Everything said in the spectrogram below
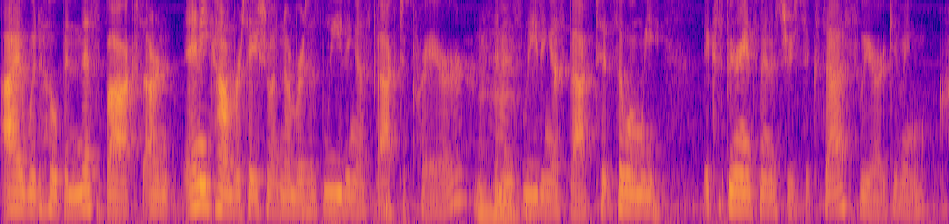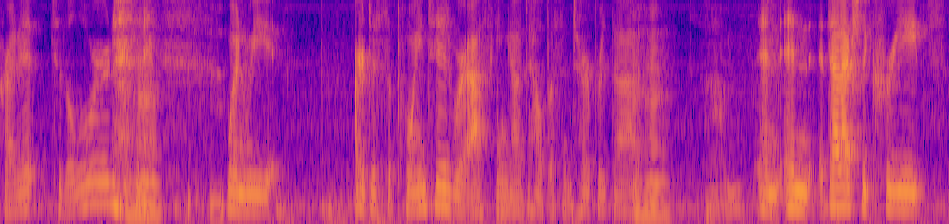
i would hope in this box our any conversation about numbers is leading us back to prayer and is mm-hmm. leading us back to so when we experience ministry success we are giving credit to the lord. Mm-hmm. When we are disappointed we're asking god to help us interpret that. Mm-hmm. Um, and and that actually creates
